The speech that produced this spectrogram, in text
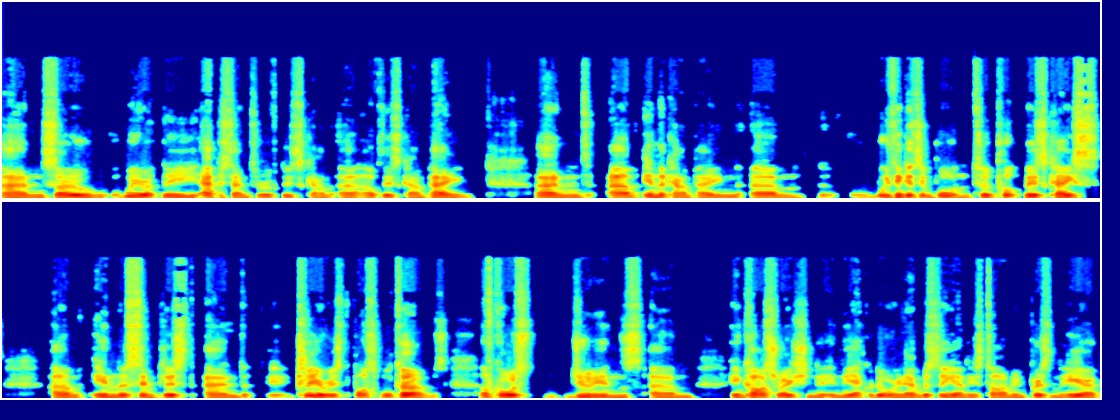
And so we're at the epicenter of this cam- of this campaign. And um, in the campaign, um, we think it's important to put this case um, in the simplest and eh, clearest possible terms. Of course, Julian's um, incarceration in the Ecuadorian embassy and his time in prison here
